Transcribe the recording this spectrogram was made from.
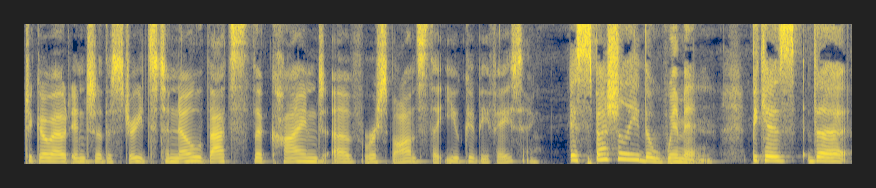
to go out into the streets to know that's the kind of response that you could be facing especially the women, because the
